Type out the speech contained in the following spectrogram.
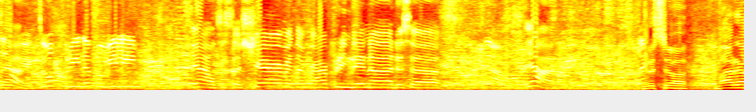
Denk ik, toch? Vrienden, familie. Ja, onze stagiair met een paar vriendinnen. Dus eh, ja. Dus, eh, maar eh,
